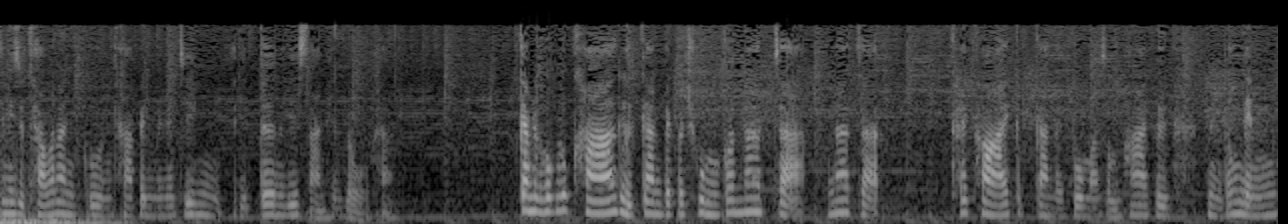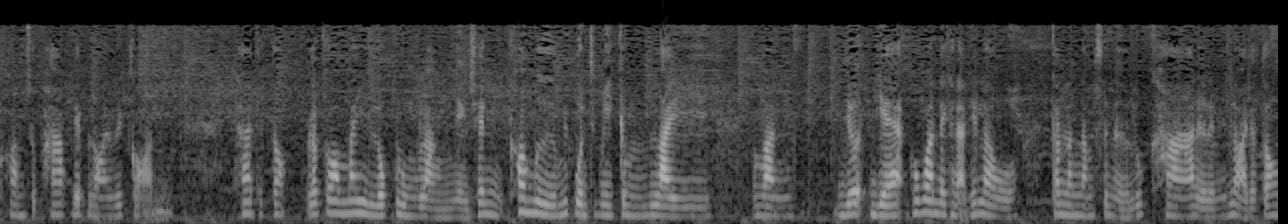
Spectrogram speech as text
ษณีสุทธาวรังกูลค่ะ เป็น managing editor นิตยสาร Hello ค่ะ การไปพบลูกค้าหรือการไปประชุมก็น่าจะน่าจะคล้ายๆ กับการแต่งตัวมาสัมภาษณ์คือหนึ่งต้องเน้นความสุภาพเรียบร้อยไว้ก่อน ถ้าจะต้องแล้วก็ไม่ลกลุงลัง อย่างเช่น ข้อมือไม่ควรจะมีกำไรกำลังเยอะแยะ เพราะว่าในขณะที่เรากำลังนำเสนอลูกค้าหรืออะไรนี้เราอาจจะต้อง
